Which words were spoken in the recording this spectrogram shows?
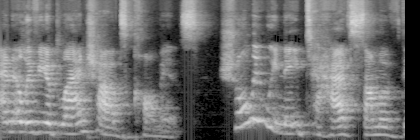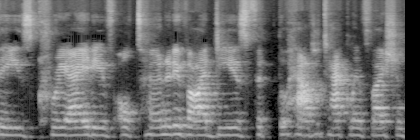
and Olivier Blanchard's comments. Surely we need to have some of these creative alternative ideas for how to tackle inflation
